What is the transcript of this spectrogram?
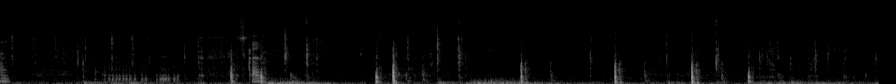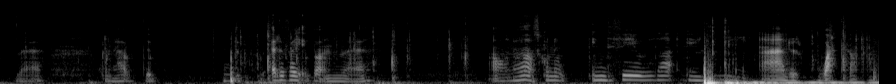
Okay. Let's go. There. I'm gonna have the, the elevator button there. Oh no, that's gonna interfere with that again. Ah, just whack that way.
